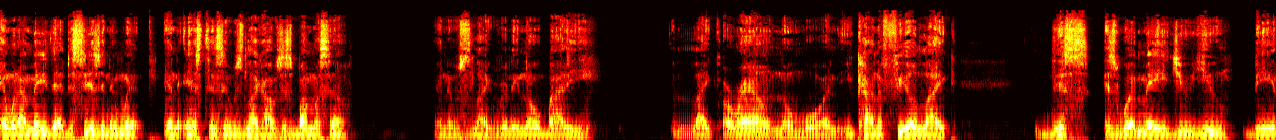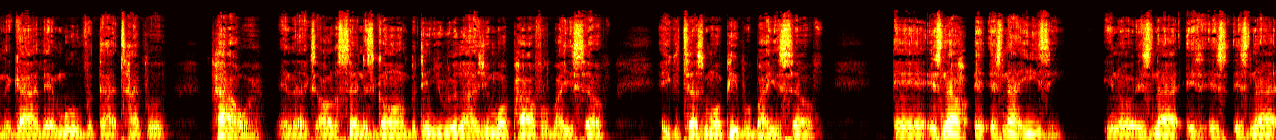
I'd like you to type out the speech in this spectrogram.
And when I made that decision, it went in an instance. It was like I was just by myself, and it was like really nobody like around no more. And you kind of feel like this is what made you you, being the guy that moved with that type of power. And like all of a sudden it's gone, but then you realize you're more powerful by yourself, and you can touch more people by yourself. And it's not it's not easy, you know. It's not it's it's, it's not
